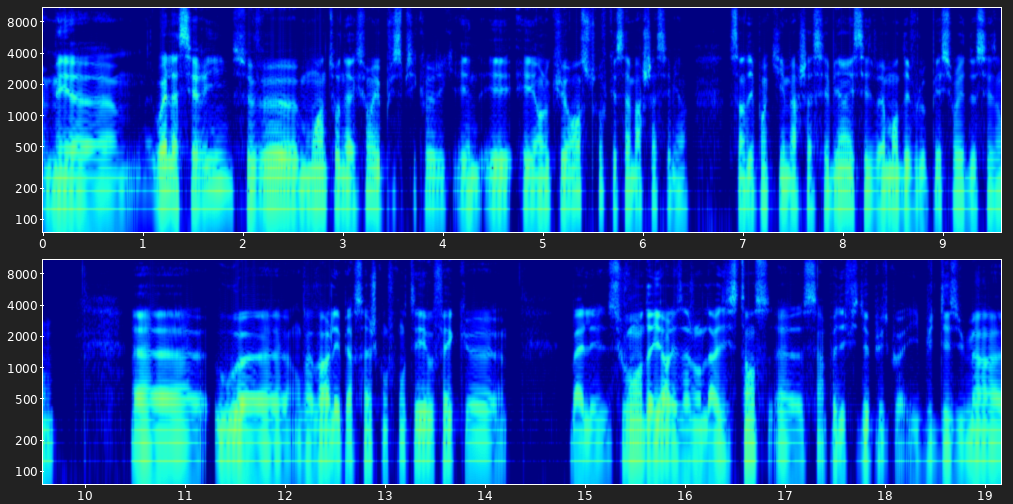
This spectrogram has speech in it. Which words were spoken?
mais euh, ouais, la série se veut moins tournée action et plus psychologique. Et, en l'occurrence, je trouve que ça marche assez bien. C'est un des points qui marche assez bien et c'est vraiment développé sur les deux saisons. euh, où on va voir les personnages confrontés au fait que bah, souvent d'ailleurs les agents de la résistance c'est un peu des fils de pute quoi ils butent des humains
